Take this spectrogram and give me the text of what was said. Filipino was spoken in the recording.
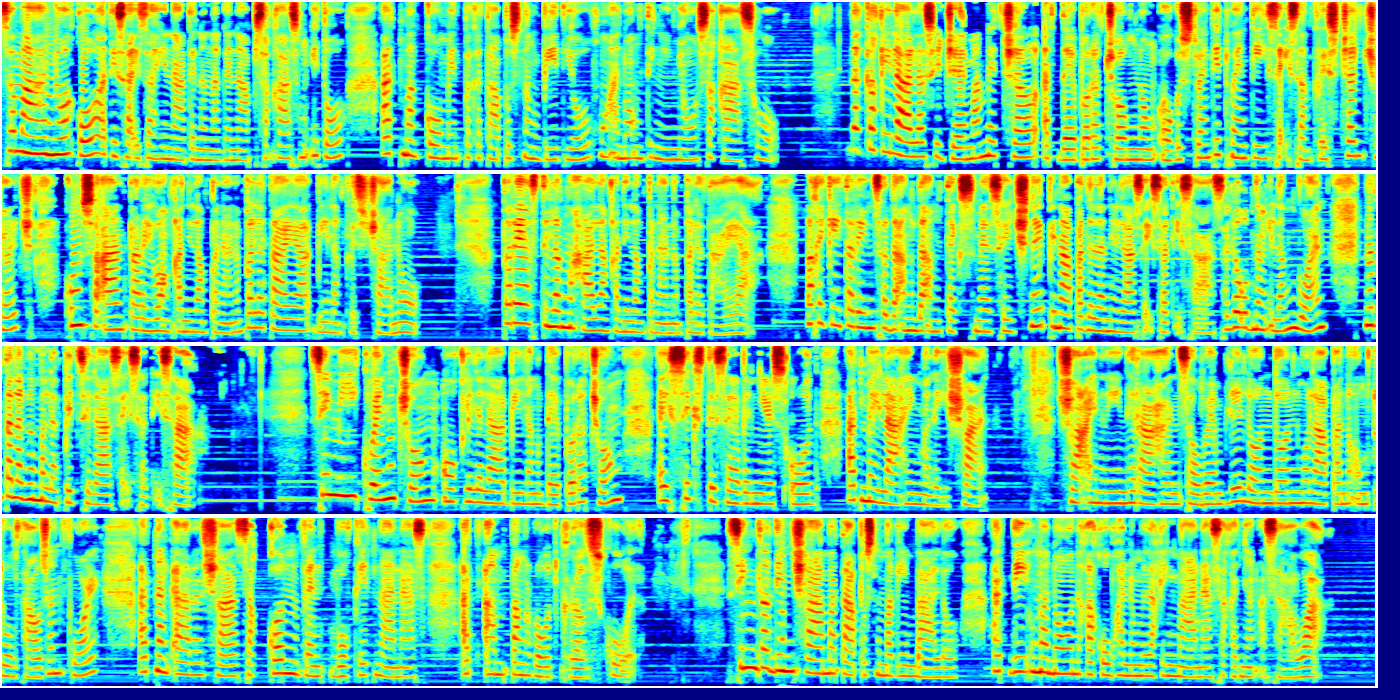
Samahan niyo ako at isa-isahin natin ang naganap sa kasong ito at mag-comment pagkatapos ng video kung ano ang tingin niyo sa kaso. Nagkakilala si Gemma Mitchell at Deborah Chong noong August 2020 sa isang Christian church kung saan pareho ang kanilang pananampalataya bilang Kristiyano. Parehas nilang mahal ang kanilang pananampalataya. Makikita rin sa daang-daang text message na ipinapadala nila sa isa't isa sa loob ng ilang buwan na talagang malapit sila sa isa't isa. Si Mi Quen Chong o kilala bilang Deborah Chong ay 67 years old at may lahing Malaysian. Siya ay naninirahan sa Wembley, London mula pa noong 2004 at nag-aral siya sa Convent Bukit Nanas at Ampang Road Girls School. Single din siya matapos na maging balo at di umano nakakuha ng malaking mana sa kanyang asawa.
